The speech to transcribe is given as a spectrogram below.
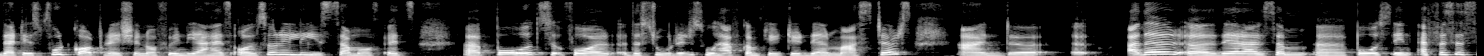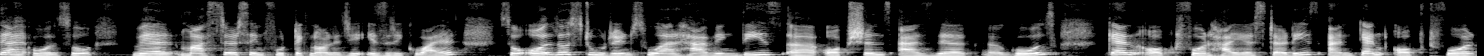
that is food corporation of india has also released some of its uh, posts for the students who have completed their masters and uh, uh, other uh, there are some uh, posts in fssai also where masters in food technology is required. So all those students who are having these uh, options as their uh, goals can opt for higher studies and can opt for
